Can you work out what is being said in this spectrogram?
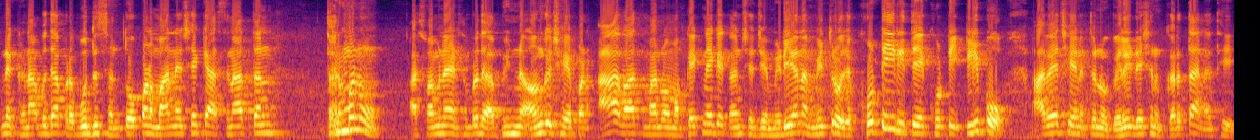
અને ઘણા બધા પ્રબુદ્ધ સંતો પણ માને છે કે આ સનાતન ધર્મનું આ સ્વામિનારાયણ સંપ્રદાય અભિન્ન અંગ છે, પણ આ વાત માનવામાં કંઈક ને કંઈક અંશે જે મીડિયાના મિત્રો જે ખોટી રીતે ખોટી ક્લિપો આવે છે અને તેનું વેલિડેશન કરતા નથી,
